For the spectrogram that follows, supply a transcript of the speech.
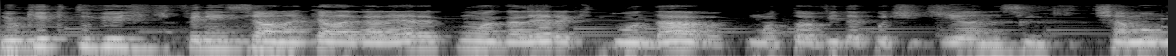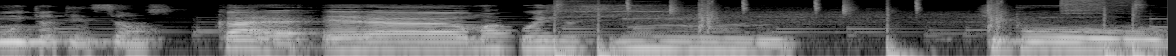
E o que que tu viu de diferencial naquela galera com a galera que tu andava, com a tua vida cotidiana, assim, que chamou muito a atenção? Cara, era uma coisa assim. Tipo.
